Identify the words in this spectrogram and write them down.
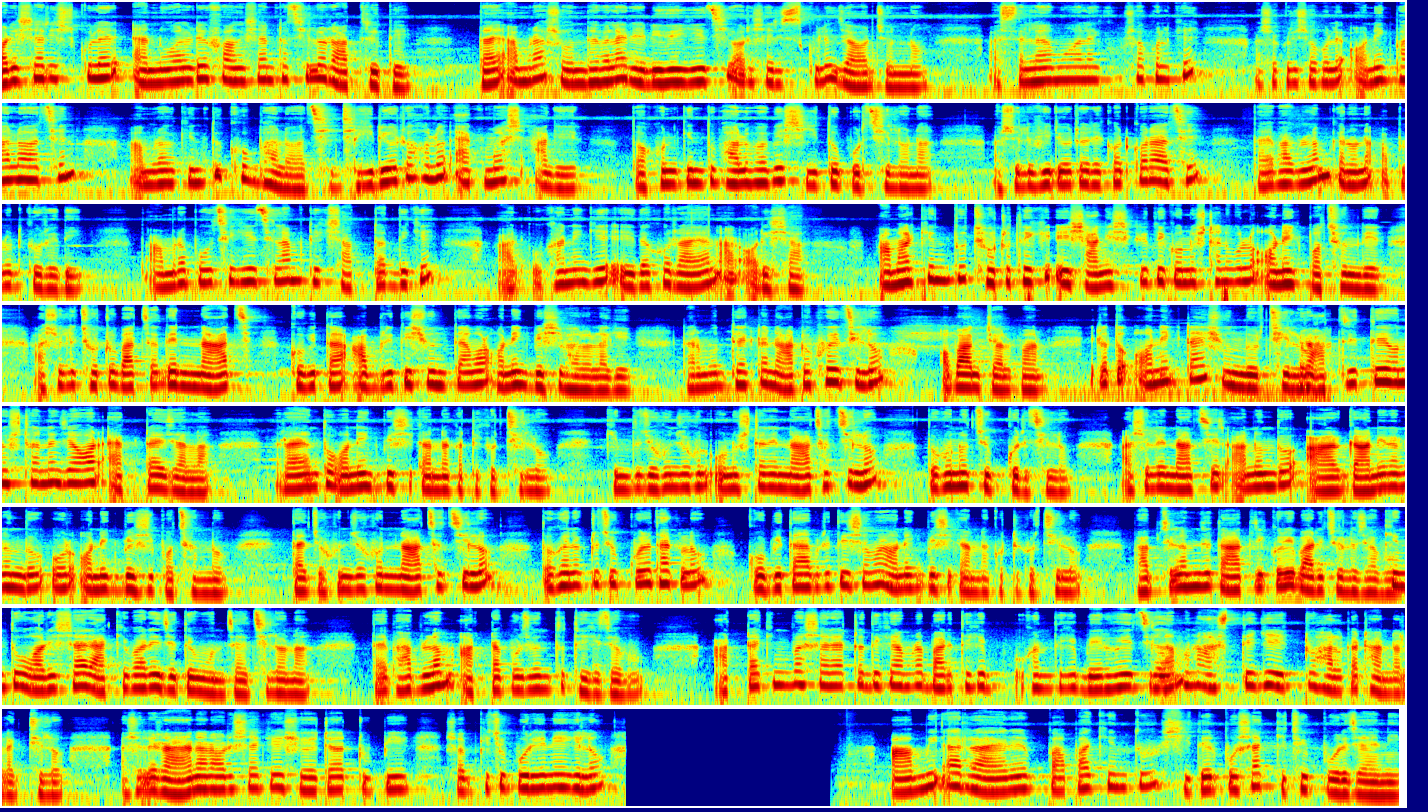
অরিশার স্কুলের annual day ফাংশনটা ছিল রাত্রিতে, তাই আমরা সন্ধেবেলায় রেডি হয়ে গিয়েছি অরিশার স্কুলে যাওয়ার জন্য। আসসালামু আলাইকুম সকলকে। আশা করি সকলে অনেক ভালো আছেন, আমরাও কিন্তু খুব ভালো আছি। ভিডিওটা হলো এক মাস আগের, তখন কিন্তু ভালোভাবে শীতও পড়ছিল না। আসলে ভিডিওটা রেকর্ড করা আছে, তাই ভাবলাম কেননা আপলোড করে দিই। তো আমরা পৌঁছে গিয়েছিলাম ঠিক সাতটার দিকে, আর ওখানে গিয়ে এই দেখো রায়ান আর অরিশা। আমার কিন্তু ছোট থেকে এই সাংস্কৃতিক অনুষ্ঠানগুলো অনেক পছন্দের। আসলে ছোট বাচ্চাদের নাচ, কবিতা, আবৃত্তি শুনতে আমার অনেক বেশি ভালো লাগে। তার মধ্যে একটা নাটক হয়েছিল, অবাক জলপান। এটা তো অনেকটাই সুন্দর ছিল। রাত্রিতে অনুষ্ঠানে যাওয়ার একটাই জ্বালা। রায়ান তো অনেক বেশি কান্নাকাটি করছিল। কিন্তু যখন যখন অনুষ্ঠানে নাচ হচ্ছিল তখন ও চুপ করেছিল। আসলে নাচের আনন্দ আর গানের আনন্দ ওর অনেক বেশি পছন্দ। তাই যখন যখন নাচ হচ্ছিল, তখন একটু চুপ করে থাকলেও কবিতা আবৃত্তির সময় অনেক বেশি কান্নাকাটি করছিল। ভাবছিলাম যে তাড়াতাড়ি করে বাড়ি চলে যাব। কিন্তু অরিশার একেবারে যেতে মন চাইছিল না। তাই ভাবলাম আটটা পর্যন্ত থেকে যাব। আটটা কিংবা সাড়ে আটটার দিকে আমরা বাড়ি থেকে ওখান থেকে বের হয়েছিলাম। তখন আসতে গিয়ে একটু হালকা ঠান্ডা লাগছিল। আসলে রায়ান আর অরিশাকে সোয়েটার, টুপি সব কিছু পরিয়ে নিয়ে গেলেও আমি আর রায়ানের পাপা কিন্তু শীতের পোশাক কিছুই পরে যায়নি।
